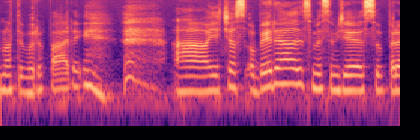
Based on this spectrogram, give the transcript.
na ty vodopády. A je čas oběda, myslím, že je super,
